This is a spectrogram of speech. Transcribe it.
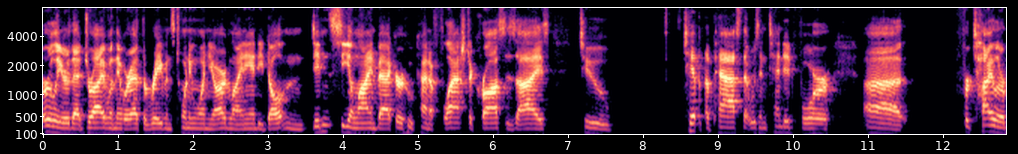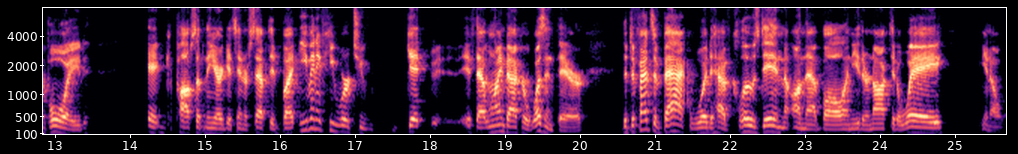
earlier that drive when they were at the Ravens 21 yard line. Andy Dalton didn't see a linebacker who kind of flashed across his eyes to tip a pass that was intended for uh, for Tyler Boyd. It pops up in the air, gets intercepted. But even if he were to get if that linebacker wasn't there, the defensive back would have closed in on that ball and either knocked it away, you know,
